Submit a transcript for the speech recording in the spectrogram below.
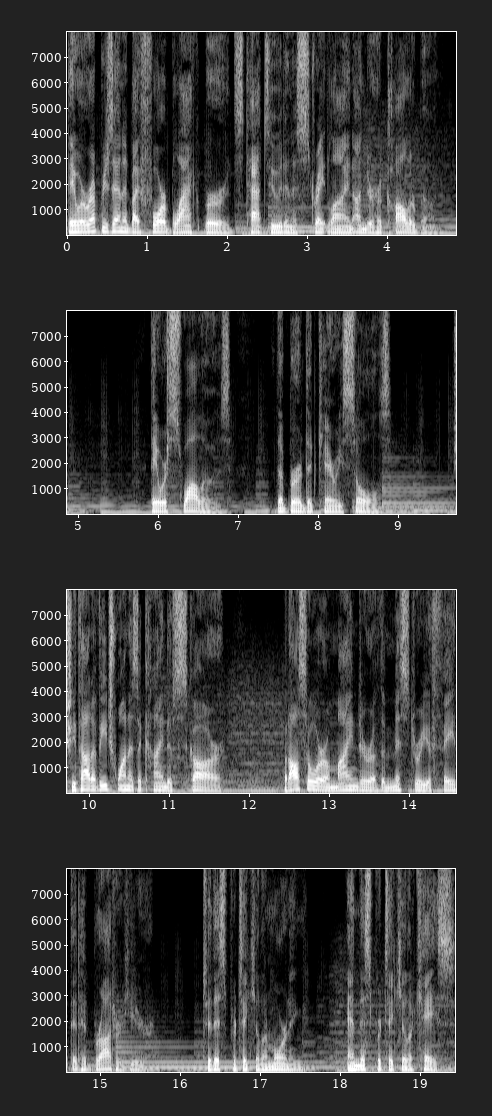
They were represented by four black birds tattooed in a straight line under her collarbone. They were swallows, the bird that carries souls. She thought of each one as a kind of scar, but also a reminder of the mystery of fate that had brought her here to this particular morning and this particular case.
